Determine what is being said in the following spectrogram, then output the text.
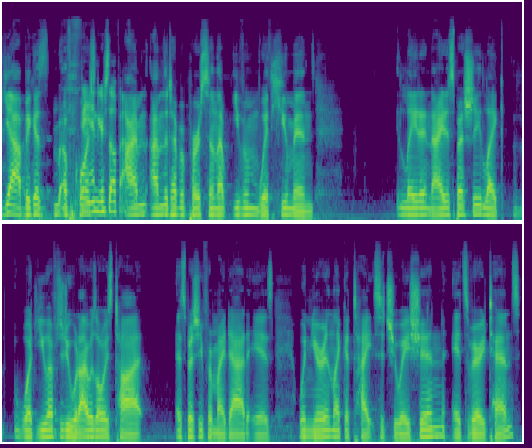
Yeah, because of course yourself out. I'm I'm the type of person that even with humans, late at night especially, like what you have to do, what I was always taught, especially from my dad, is when you're in like a tight situation, it's very tense.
